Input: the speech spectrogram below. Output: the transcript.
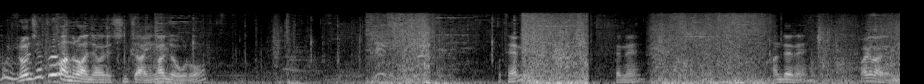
뭐 이런 챔프를 만들어 왔냐, 근데 진짜, 인간적으로. 어, 됨? 되네. 안 되네. 빨리 가야겠네.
